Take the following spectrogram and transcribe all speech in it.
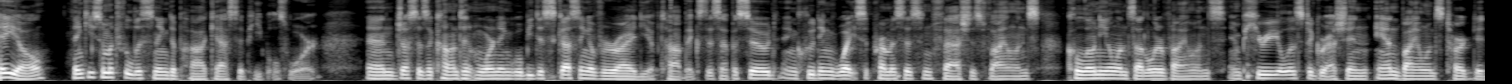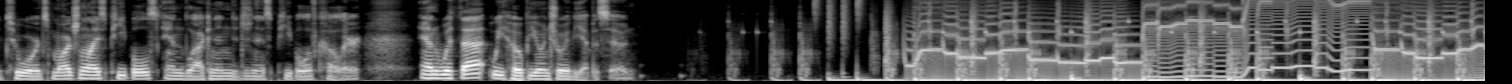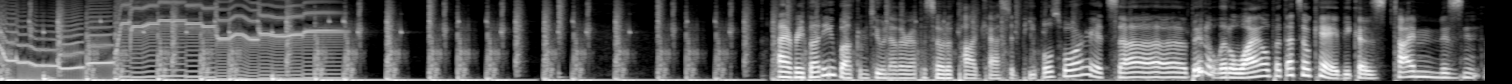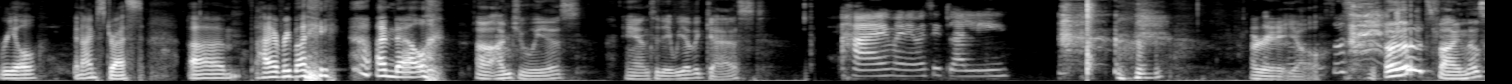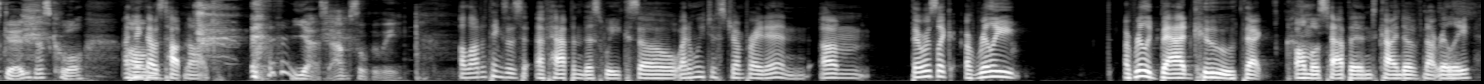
Hey y'all, thank you so much for listening to Podcast at People's War. And just as a content warning, we'll be discussing a variety of topics this episode, including white supremacist and fascist violence, colonial and settler violence, imperialist aggression, and violence targeted towards marginalized peoples and black and indigenous people of color. And with that, we hope you enjoy the episode. Hi, everybody. Welcome to another episode of Podcasted People's War. It's uh, been a little while, but that's okay because time isn't real and I'm stressed. Um, hi, everybody. I'm Nell. Uh, I'm Julius, and today we have a guest. Hi, my name is Itlali. All right, y'all. Oh, that's fine. That was good. That's cool. I think that Um, was top notch. yes, absolutely. A lot of things has, have happened this week, so why don't we just jump right in? Um, there was like a really, a really bad coup that almost happened. Kind of, not really.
